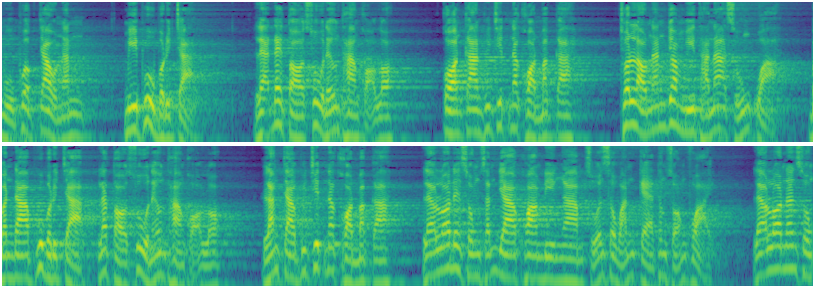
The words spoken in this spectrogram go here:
หมู่พวกเจ้านั้น มีผู้บริจาค และได้ต่อสู้ในหนทางของอัลลอฮ์ก่อนการพิชิตนครมักกะ ชนเหล่านั้นย่อมมีฐานะสูงกว่า บรรดาผู้บริจาคและต่อสู้ในหนทางของอัลลอฮ์หลังจากพิชิตนครมักกะ แล้วอัลลอฮ์ได้ทรงสัญญาความดีงามสวนสวรรค์แก่ทั้งสองฝ่าย แล้วล้อนั้นทรง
